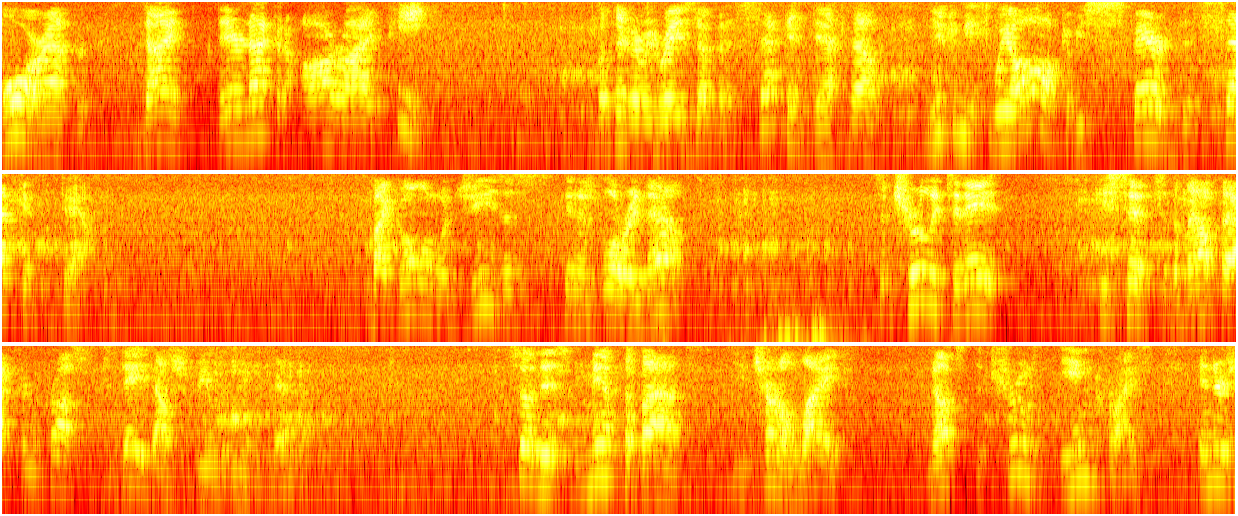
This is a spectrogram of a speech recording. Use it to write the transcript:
more after dying. They're not going to RIP, but they're going to be raised up in a second death. Now, you can be, we all can be spared the second death by going with Jesus in His glory now. So truly, today, He said to the malefactor on the cross, "Today thou shalt be with me in paradise." So this myth about eternal life, it's the truth in Christ, and there's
